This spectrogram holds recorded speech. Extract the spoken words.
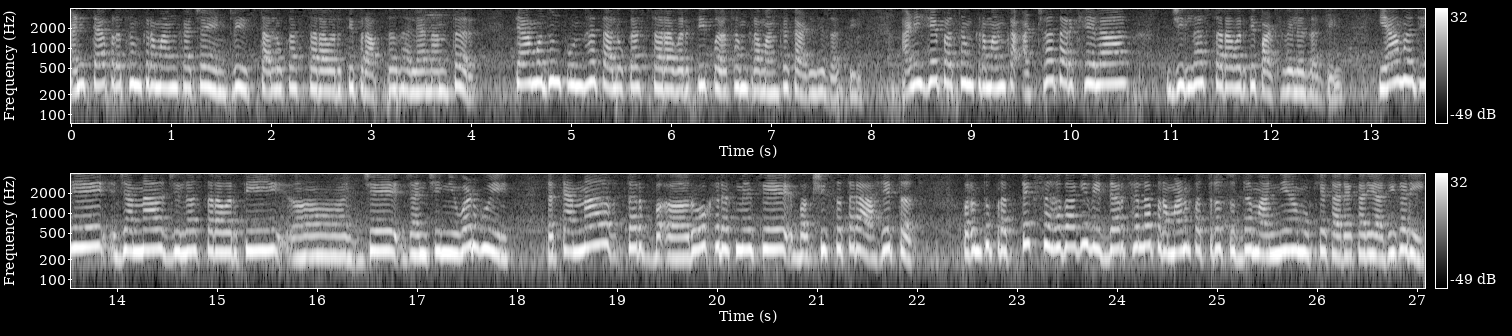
आणि त्या प्रथम क्रमांकाच्या एंट्रीज तालुका स्तरावरती प्राप्त झाल्यानंतर त्यामधून पुन्हा तालुका स्तरावरती प्रथम क्रमांक काढले जातील. आणि हे प्रथम क्रमांक अठरा तारखेला जिल्हा स्तरावरती पाठवले जातील. यामध्ये ज्यांना जिल्हा स्तरावरती जे ज्यांची निवड होईल तर त्यांना तर रोख रकमेचे बक्षीस तर आहेतच परंतु प्रत्येक सहभागी विद्यार्थ्याला प्रमाणपत्र सुद्धा मान्य मुख्य कार्यकारी अधिकारी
